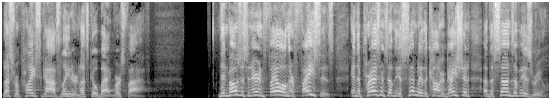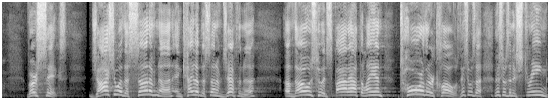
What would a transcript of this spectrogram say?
Let's replace God's leader and let's go back. Verse 5. Then Moses and Aaron fell on their faces in the presence of the assembly of the congregation of the sons of Israel. Verse 6 Joshua the son of Nun and Caleb the son of Jephunneh, of those who had spied out the land, tore their clothes. This was, a, this was an extreme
